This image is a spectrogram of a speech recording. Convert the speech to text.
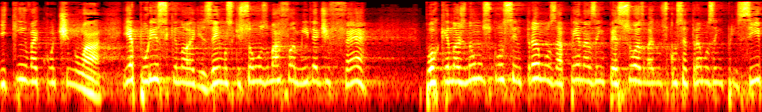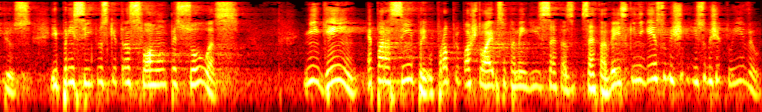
E quem vai continuar? E é por isso que nós dizemos que somos uma família de fé. Porque nós não nos concentramos apenas em pessoas, mas nos concentramos em princípios e princípios que transformam pessoas. Ninguém é para sempre. O próprio pastor Iverson também disse certa, certa vez que ninguém é insubstituível.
